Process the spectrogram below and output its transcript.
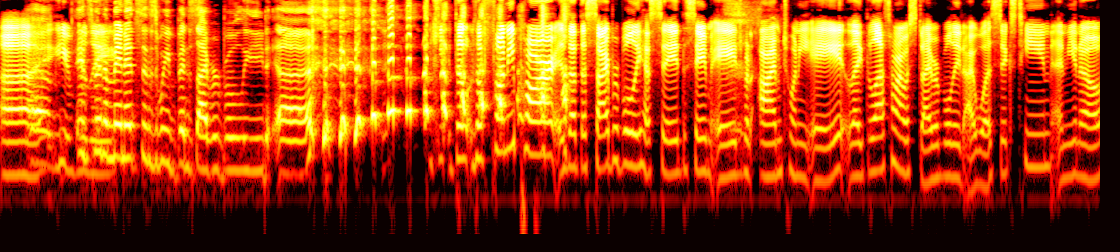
Uh, Um, you've it's really, been a minute since we've been cyberbullied. Uh, the the funny part is that the cyberbully has stayed the same age, but I'm 28. Like the last time I was cyberbullied, I was 16, and you know,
